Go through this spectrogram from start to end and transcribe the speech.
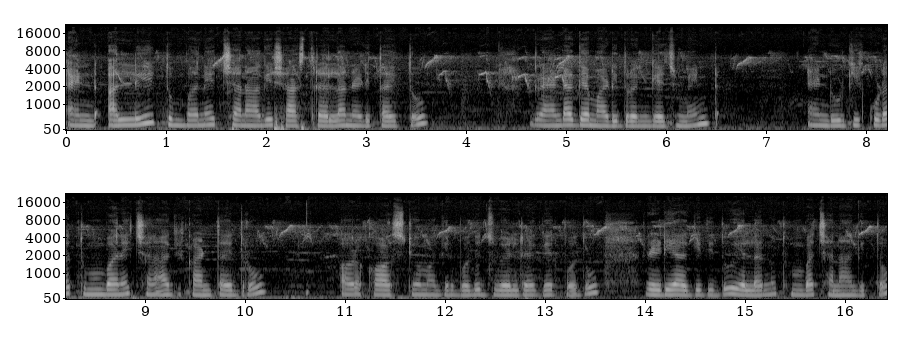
ಆ್ಯಂಡ್ ಅಲ್ಲಿ ತುಂಬಾ ಚೆನ್ನಾಗಿ ಶಾಸ್ತ್ರ ಎಲ್ಲ ನಡೀತಾ ಇತ್ತು. ಗ್ರ್ಯಾಂಡಾಗೆ ಮಾಡಿದರು ಎಂಗೇಜ್ಮೆಂಟ್ ಆ್ಯಂಡ್ ಹುಡುಗಿ ಕೂಡ ತುಂಬಾ ಚೆನ್ನಾಗಿ ಕಾಣ್ತಾ ಇದ್ದರು ಅವರ ಕಾಸ್ಟ್ಯೂಮ್ ಆಗಿರ್ಬೋದು ಜ್ಯುವೆಲ್ರಿ ಆಗಿರ್ಬೋದು ರೆಡಿ ಆಗಿದ್ದಿದ್ದು ಎಲ್ಲನೂ ತುಂಬ ಚೆನ್ನಾಗಿತ್ತು.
